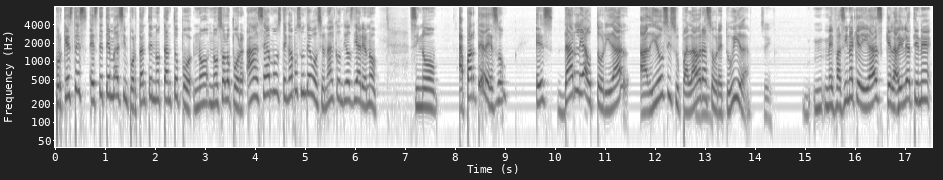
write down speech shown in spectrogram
porque este, es, este tema es importante no tanto por, no, no solo por, ah, seamos, tengamos un devocional con Dios diario, no, sino, aparte de eso, es darle autoridad a Dios y su palabra sobre tu vida. Sí. Me fascina que digas que la Biblia tiene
